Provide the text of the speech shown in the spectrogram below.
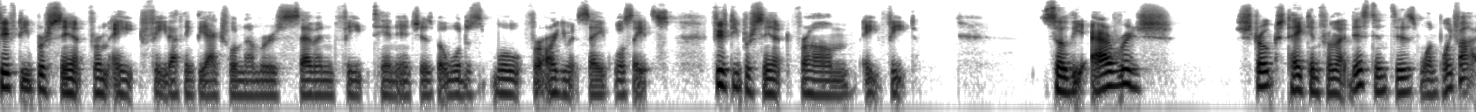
50% from 8 feet. I think the actual number is 7 feet 10 inches, but we'll just, we'll, for argument's sake, we'll say it's 50% from 8 feet. So the average strokes taken from that distance is 1.5.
